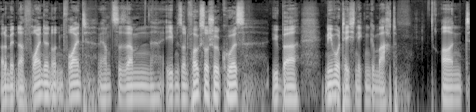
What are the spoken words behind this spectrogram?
oder mit einer Freundin und einem Freund, wir haben zusammen eben so einen Volkshochschulkurs über Memotechniken gemacht. Und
